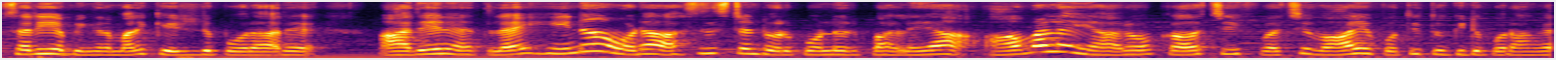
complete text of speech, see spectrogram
சரி அப்படிங்கிற மாதிரி கேட்டுட்டு போகிறாரு அதே நேரத்தில் ஹினாவோட அசிஸ்டண்ட் ஒரு பொண்ணு இருப்பா இல்லையா? அவளை யாரோ கர்ச்சீஃப் வச்சு வாயை பொத்தி தூக்கிட்டு போகிறாங்க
